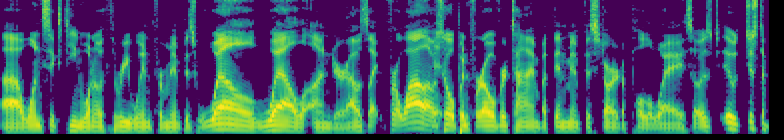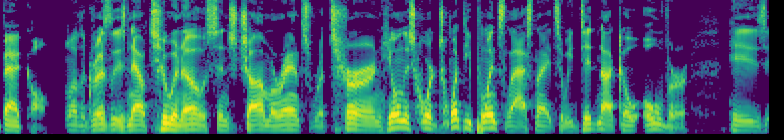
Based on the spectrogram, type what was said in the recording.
Uh, 116 103 win for Memphis. Well, well under. I was like, for a while, I was hoping for overtime, but then Memphis started to pull away. So it was, it was just a bad call. Well, the Grizzlies now 2 and 0 since Ja Morant's return. He only scored 20 points last night, so he did not go over his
